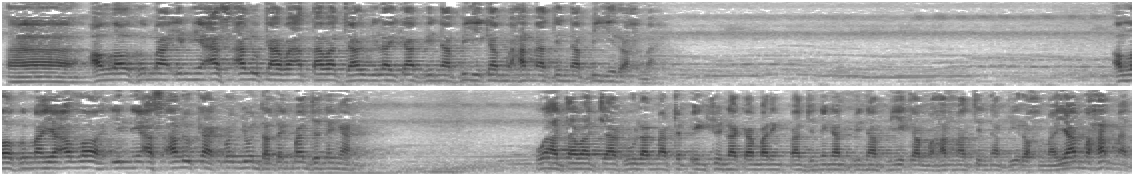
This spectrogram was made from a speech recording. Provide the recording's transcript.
Uh, Allahumma inni as'aluka wa atawajjahu ilaika bi nabiyyika Muhammadin nabiyyi rahmah. Allahumma ya Allah ini as'aluka kula nyuwun dhateng panjenengan. Wa atawajjahu lan madhep ingsun laka maring panjenengan ka Muhammadin nabi rahmah ya Muhammad.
